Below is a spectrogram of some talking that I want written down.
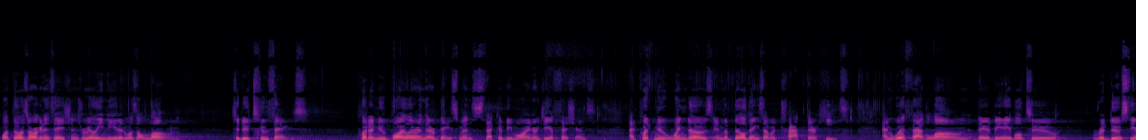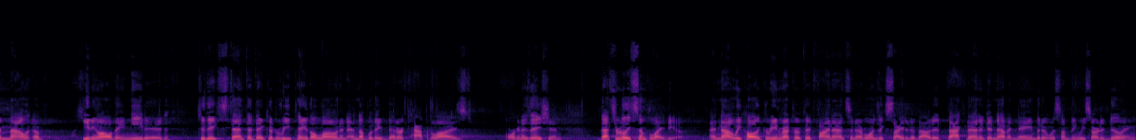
what those organizations really needed was a loan to do two things. Put a new boiler in their basements that could be more energy efficient, and put new windows in the buildings that would trap their heat. And with that loan, they would be able to reduce the amount of heating oil they needed to the extent that they could repay the loan and end up with a better capitalized organization. That's a really simple idea. And now we call it green retrofit finance, and everyone's excited about it. Back then, it didn't have a name, but it was something we started doing.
